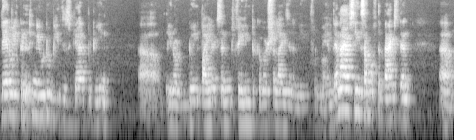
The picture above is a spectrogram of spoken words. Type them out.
there will continue to be this gap between uh, you know doing pilots and failing to commercialize in a meaningful way. And then I have seen some of the banks then um,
